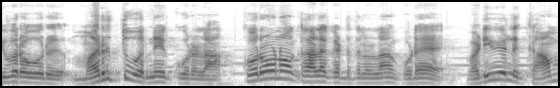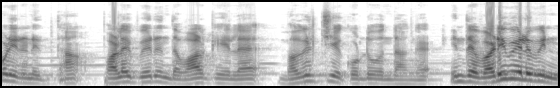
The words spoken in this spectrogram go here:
இவரை ஒரு மருத்துவர்னே கூறலாம். கொரோனா காலகட்டத்திலலாம் கூட வடிவேலு காமெடி நினைத்து தான் பல பேர் இந்த வாழ்க்கையில் மகிழ்ச்சியை கொண்டு வந்தாங்க. இந்த வடிவேலுவின்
